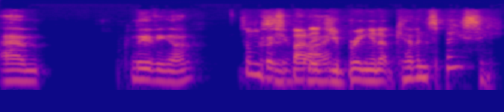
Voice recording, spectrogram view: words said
um, moving on. It's almost as Question bad as five. you bringing up Kevin Spacey.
